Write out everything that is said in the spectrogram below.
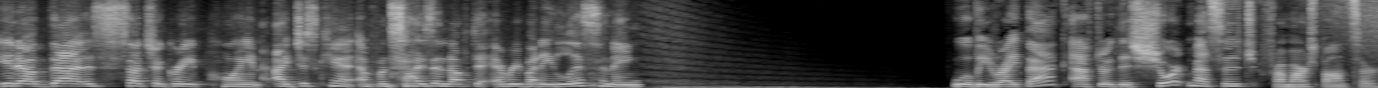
You know, that is such a great point. I just can't emphasize enough to everybody listening. We'll be right back after this short message from our sponsor.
